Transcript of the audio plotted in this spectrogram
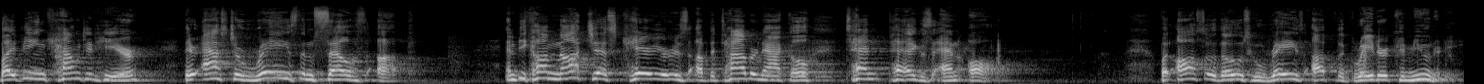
by being counted here, they're asked to raise themselves up and become not just carriers of the tabernacle, tent pegs, and all, but also those who raise up the greater community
